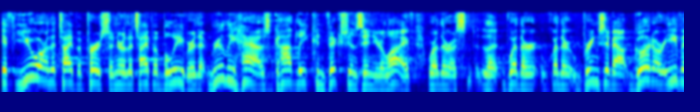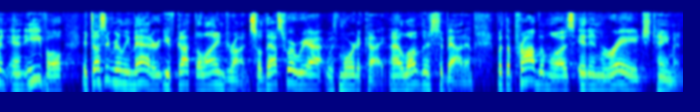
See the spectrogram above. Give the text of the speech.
if you are the type of person or the type of believer that really has godly convictions in your life, whether, whether, whether it brings about good or even an evil, it doesn't really matter. You've got the line drawn. So that's where we're at with Mordecai. And I love this about him. But the problem was it enraged Haman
